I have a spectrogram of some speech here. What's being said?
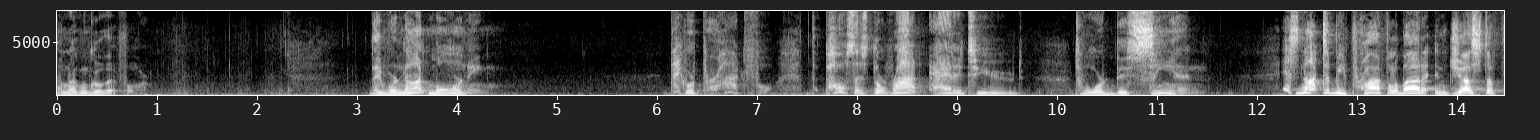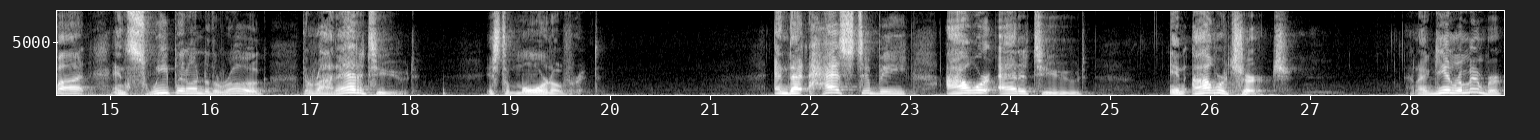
I'm not going to go that far. They were not mourning, they were prideful. Paul says the right attitude toward this sin is not to be prideful about it and justify it and sweep it under the rug. The right attitude is to mourn over it. And that has to be our attitude in our church. And again, remember,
